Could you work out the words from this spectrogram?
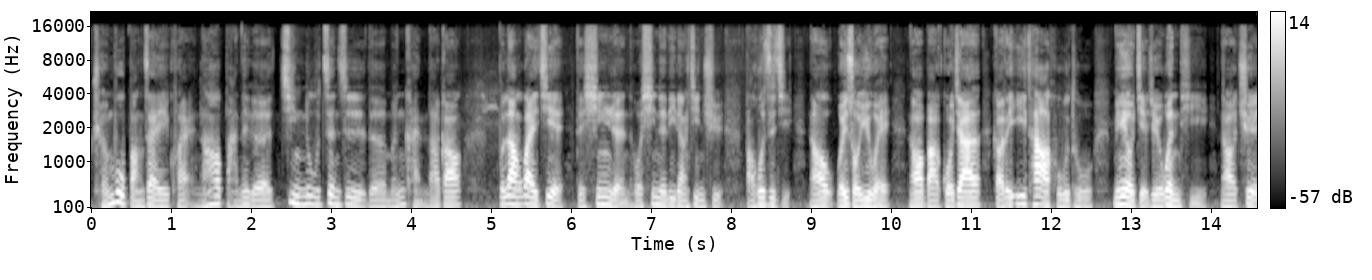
全部绑在一块，然后把那个进入政治的门槛拉高。不让外界的新人或新的力量进去保护自己，然后为所欲为，然后把国家搞得一塌糊涂，没有解决问题，然后却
